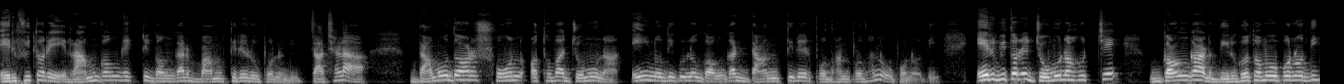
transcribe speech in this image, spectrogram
এর ভিতরে রামগঙ্গা একটি গঙ্গার বাম তীরের উপনদী। তাছাড়া দামোদর, সোন অথবা যমুনা এই নদীগুলো গঙ্গার ডান তীরের প্রধান প্রধান উপনদী। এর ভিতরে যমুনা হচ্ছে গঙ্গার দীর্ঘতম উপনদী।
